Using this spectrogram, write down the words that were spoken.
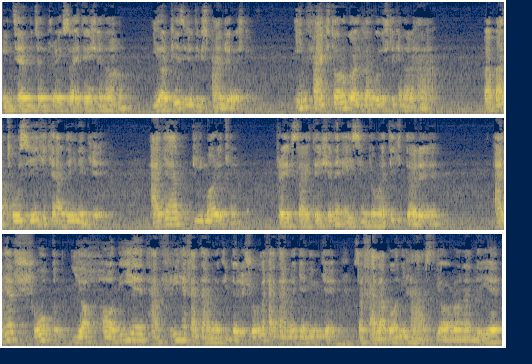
intermittent pre-excitation ها ERP زیر 250 داشته. این fact ها رو guideline گذاشته کنار هم. و بعد توصیه‌ای که کرده اینه که اگر بیمارتون pre-excitation asymptomatic داره اگر شغل یا حابی تفریح خطرناکی داره. شغل خطرناک یعنی این که مثلا خلبانی هست یا راننده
